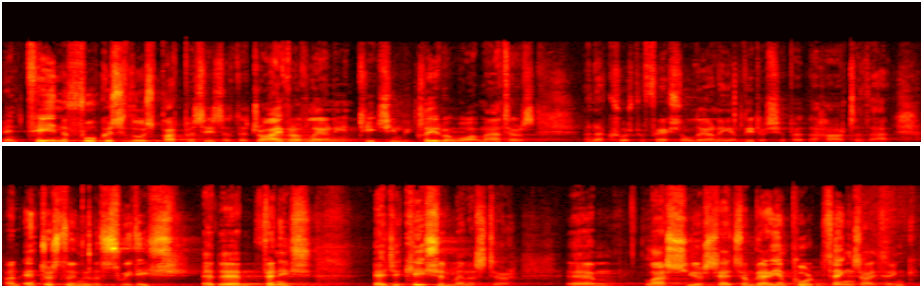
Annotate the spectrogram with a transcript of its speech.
maintain the focus of those purposes as the driver of learning and teaching, be clear about what matters, and of course professional learning and leadership at the heart of that. And interestingly, the Swedish, uh, the Finnish education minister um, last year said some very important things, I think,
